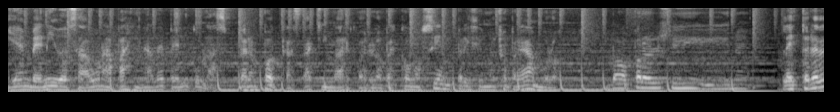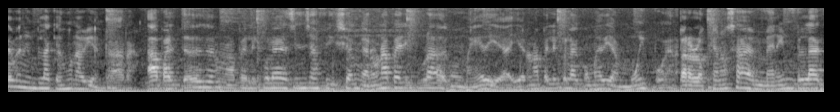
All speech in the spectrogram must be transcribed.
bienvenidos a una página de películas, pero en podcast. Aquí Marcos López, como siempre y sin mucho preámbulo. Vamos para el cine. La historia de Men in Black es una bien rara. Aparte de ser una película de ciencia ficción, era una película de comedia y era una película de comedia muy buena. Para los que no saben, Men in Black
